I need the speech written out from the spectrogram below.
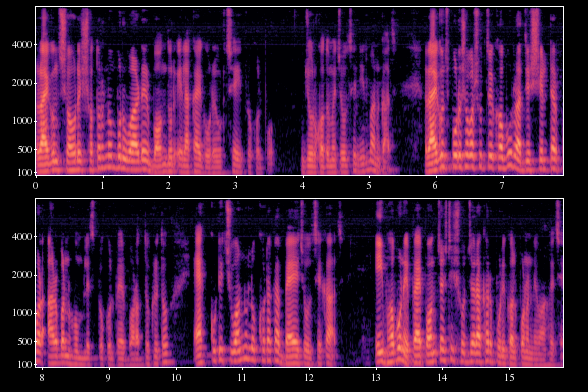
রায়গঞ্জ শহরের সতেরো নম্বর ওয়ার্ডের বন্দর এলাকায় গড়ে উঠছে এই প্রকল্প। জোর কদমে চলছে নির্মাণ কাজ। রায়গঞ্জ পৌরসভা সূত্রে খবর, রাজ্যের শেল্টার ফর আরবান হোমলেস প্রকল্পের বরাদ্দকৃত এক কোটি চুয়ান্ন লক্ষ টাকা ব্যয়ে চলছে কাজ। এই ভবনে প্রায় পঞ্চাশটি শয্যা রাখার পরিকল্পনা নেওয়া হয়েছে।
